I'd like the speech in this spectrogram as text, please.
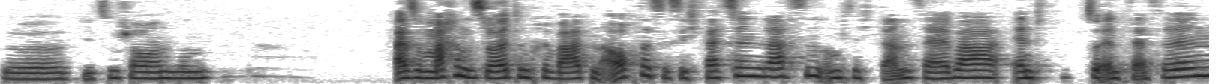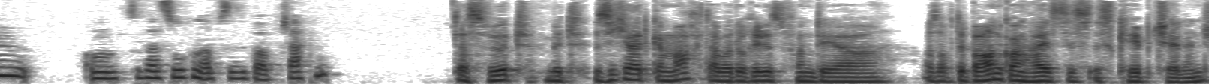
für die Zuschauerinnen? Also machen das Leute im Privaten auch, dass sie sich fesseln lassen, um sich dann selber ent zu entfesseln, um zu versuchen, ob sie es überhaupt schaffen? Das wird mit Sicherheit gemacht, aber du redest von der, also auf der Boundgong heißt es Escape Challenge.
